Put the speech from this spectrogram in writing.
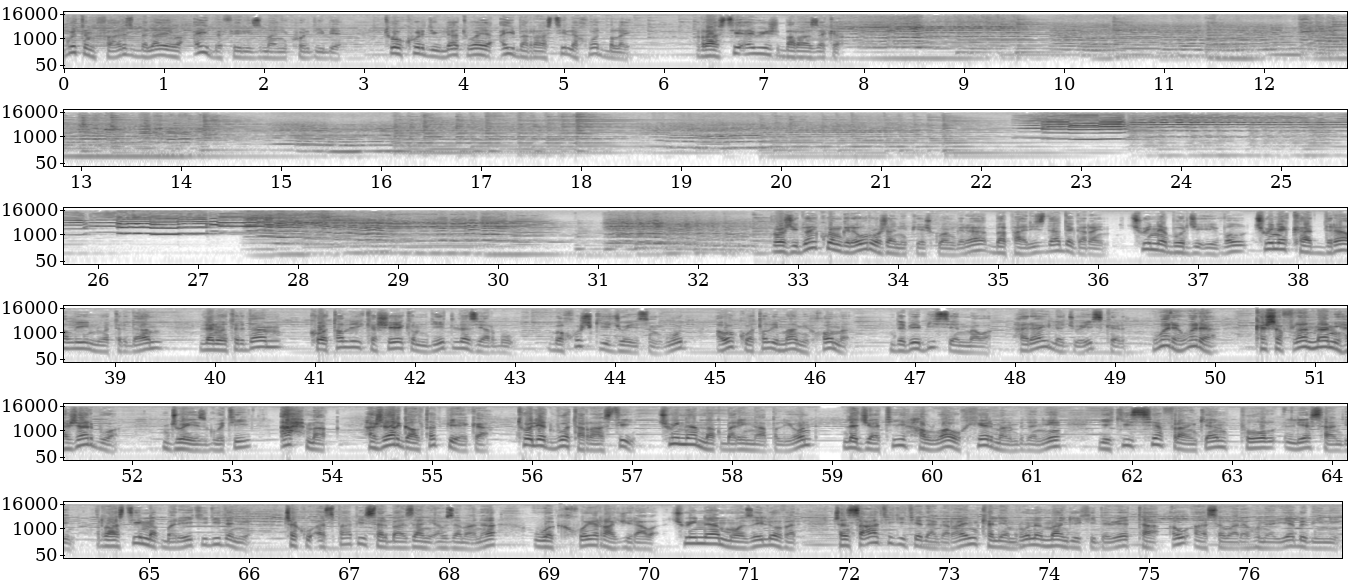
گوتم فارس بەلایەوە ئەی بە فێری زمانی کوردی بێ تۆ کوردی وڵات وایە ئەی بەڕاستی لە خۆت بڵێ ڕاستی ئەویش بەڕازەکە ڕۆژی دوای کۆنگرە و ڕۆژانی پێش کۆنگرە بە پاریسدا دەگەڕین چوینە بورجی ئیڤڵ چوینە کاتدراڵی نۆتردام لە نۆتردام کۆتەڵی کەشەیەکم دیت لە زیار بوو بە خوشکی جۆیسم گوت ئەوە کۆتەڵی مامی خۆمە دەبێ بیسێنمەوە هەرای لە جوێیس کرد وەرە وەرە کەشە فلان مامی هەژار بووە جوێیس گوتی ئەحمەق هەژار گاڵتەت پێەکە تۆ لێت بووە تە ڕاستی چوینە مەقبەری ناپلیۆن لە جیاتی هەڵوا و خێرمان بدەنێ یەکی سێ فرانکیان پۆڵ لێ ساندین ڕاستی مەقبەرەیەکی دیدەنیە چەک و ئەسپاپی سربازانی ئەو زەمانە وەک خۆی ڕاگیراوە چوینە مۆزەی لۆڤەر چەند سعاتێکی تێداگەڕین کە لێمڕونە مانگێکی دەوێت تا ئەو ئاسەوارە هوەریە ببینی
